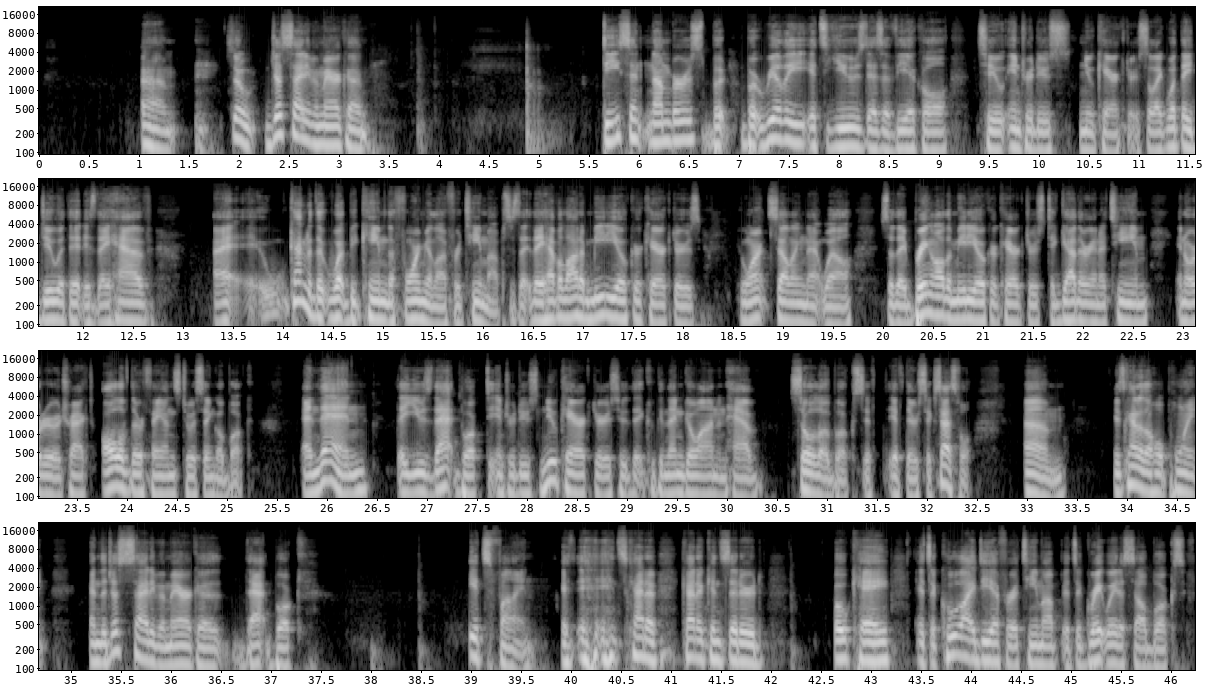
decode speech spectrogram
Um, so Justice Society of America decent numbers, but but really it's used as a vehicle to introduce new characters. So like what they do with it is they have uh, kind of the, what became the formula for team ups is that they have a lot of mediocre characters who aren't selling that well. So they bring all the mediocre characters together in a team in order to attract all of their fans to a single book. and then they use that book to introduce new characters who, they, who can then go on and have solo books if if they're successful. Um, it's kind of the whole point. And the Justice Society of America, that book, it's fine. It, it's kind of kind of considered okay. It's a cool idea for a team up. It's a great way to sell books,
